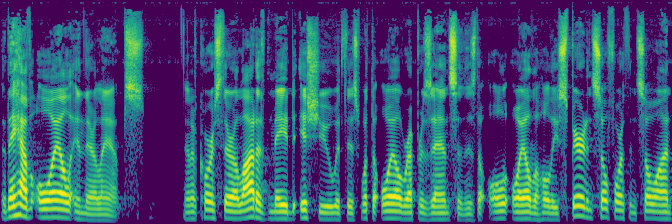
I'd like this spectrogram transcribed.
They have oil in their lamps. And of course, there are a lot of made issue with this, what the oil represents, and is the oil the Holy Spirit, and so forth and so on.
